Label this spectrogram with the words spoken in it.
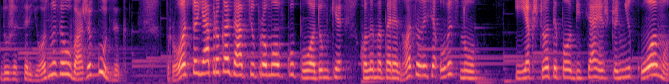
Дуже серйозно зауважив Гудзик. Просто я проказав цю промовку подумки, коли ми переносилися у весну. І якщо ти пообіцяєш, що нікому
